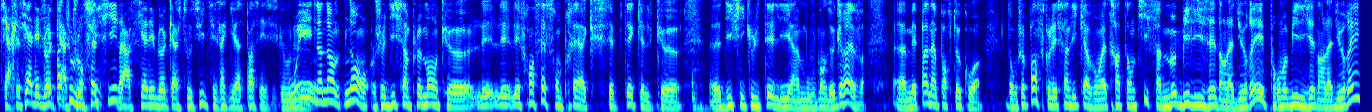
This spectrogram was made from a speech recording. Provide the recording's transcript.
S'il y a des blocages toujours facile. Voilà, s'il y a des blocages tout de suite, c'est ça qui va se passer. C'est ce que vous Oui, dites. non, non, non. Je dis simplement que les, les, les, Français sont prêts à accepter quelques euh, difficultés liées à un mouvement de grève, euh, mais pas n'importe quoi. Donc, je pense que les syndicats vont être attentifs à mobiliser dans la durée. Et pour mobiliser dans la durée,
